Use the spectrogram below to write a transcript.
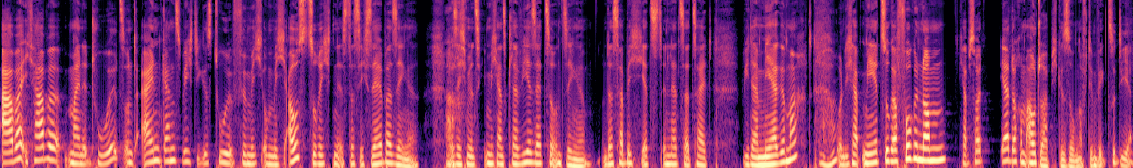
Aber ich habe meine Tools und ein ganz wichtiges Tool für mich, um mich auszurichten, ist, dass ich selber singe. Dass Ach. ich mich, mich ans Klavier setze und singe. Und das habe ich jetzt in letzter Zeit wieder mehr gemacht. Aha. Und ich habe mir jetzt sogar vorgenommen, ich habe es heute, ja doch im Auto habe ich gesungen, auf dem Weg zu dir.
